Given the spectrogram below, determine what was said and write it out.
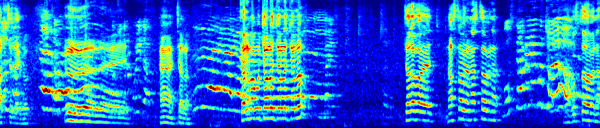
আসছে দেখো। হ্যাঁ চলো। চলো বাবু চলো চলো চলো। চলো ভাই নাচতে হবে না নাচতে হবে না। বসতে হবে না এখন চলো। বুঝতে হবে না।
